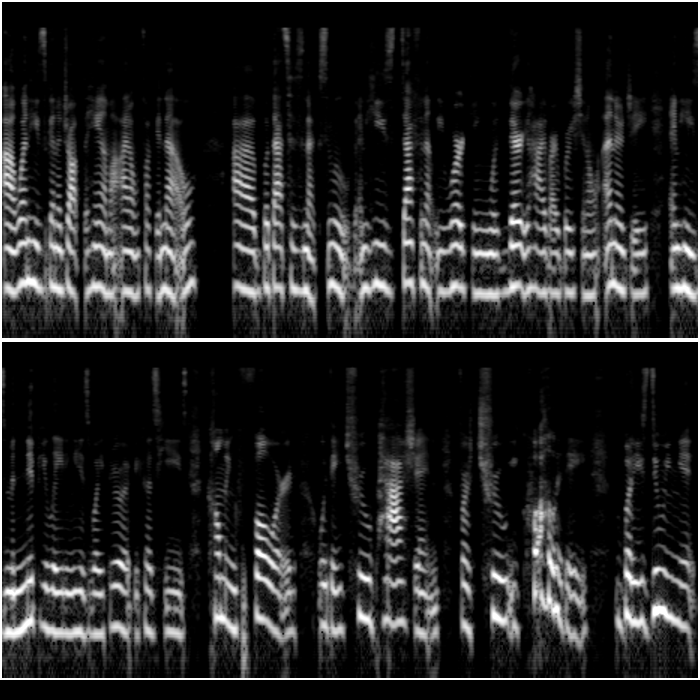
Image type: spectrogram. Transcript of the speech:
Uh, when he's going to drop the hammer, I don't fucking know. Uh, but that's his next move. And he's definitely working with very high vibrational energy and he's manipulating his way through it because he's coming forward with a true passion for true equality, but he's doing it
